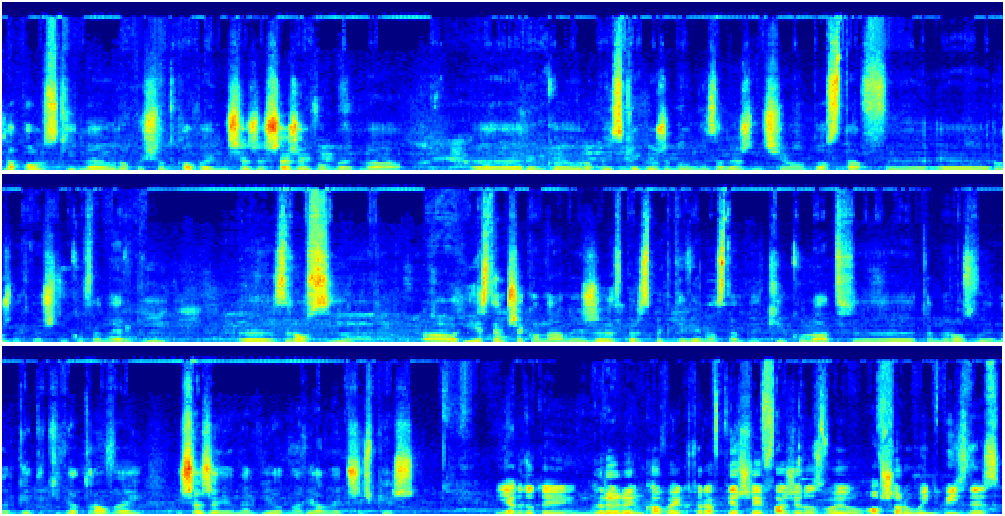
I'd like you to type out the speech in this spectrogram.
dla Polski, dla Europy Środkowej, myślę, że szerzej w ogóle dla e, rynku europejskiego, żeby uniezależnić się od dostaw e, e, różnych nośników energii e, z Rosji. Jestem przekonany, że w perspektywie następnych kilku lat e, ten rozwój energetyki wiatrowej i szerzej energii odnawialnej przyspieszy. Jak do tej gry rynkowej, która w pierwszej fazie rozwoju offshore wind business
